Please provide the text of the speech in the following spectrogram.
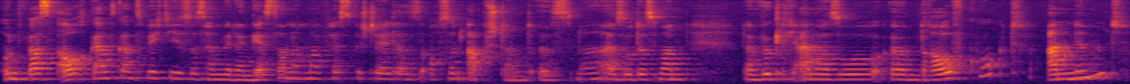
Und was auch ganz, ganz wichtig ist, das haben wir dann gestern nochmal festgestellt, dass es auch so ein Abstand ist. Ne? Also, dass man da wirklich einmal so ähm, drauf guckt, annimmt,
